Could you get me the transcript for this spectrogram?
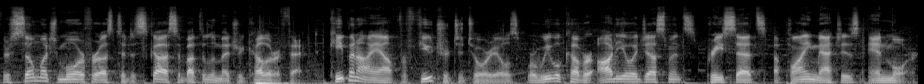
There's so much more for us to discuss about the Lumetri color effect. Keep an eye out for future tutorials where we will cover audio adjustments, presets, applying matches, and more.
